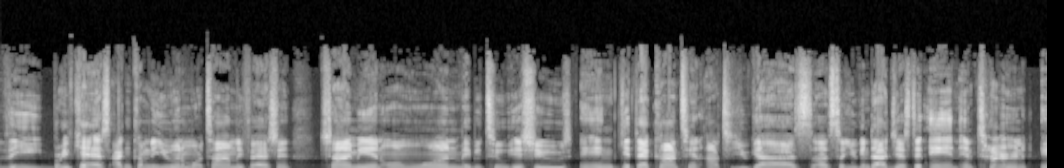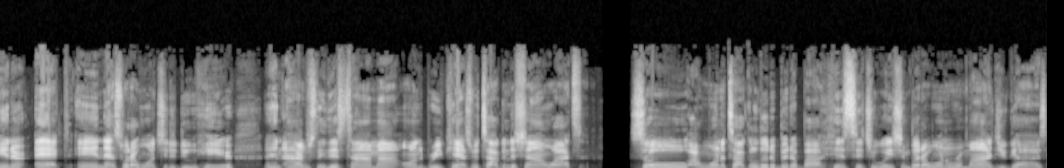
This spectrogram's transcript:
The briefcast, I can come to you in a more timely fashion, chime in on one, maybe two issues, and get that content out to you guys uh, so you can digest it and in turn interact. And that's what I want you to do here. And obviously, this time out on the briefcast, we're talking Deshaun Watson. So I want to talk a little bit about his situation, but I want to remind you guys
